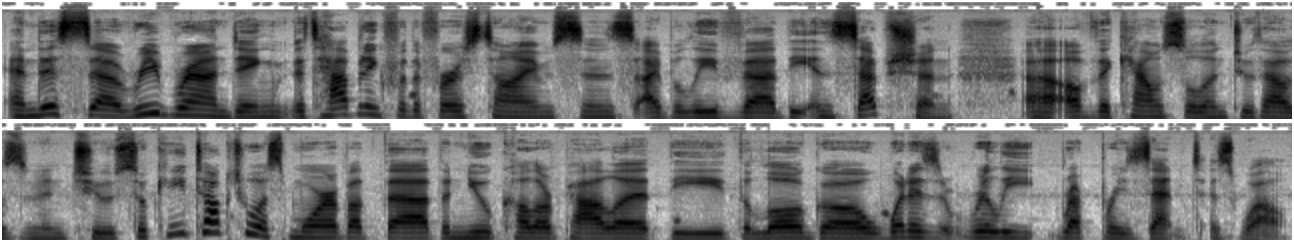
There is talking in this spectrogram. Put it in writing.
And this uh, rebranding, it's happening for the first time since I believe uh, the inception of the council in 2002. So, can you talk to us more about that? The new color palette, the the logo, what does it really represent as well?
